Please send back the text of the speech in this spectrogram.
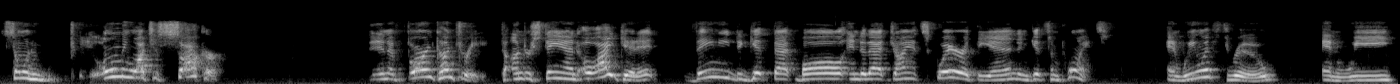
someone who only watches soccer in a foreign country to understand, oh, I get it. They need to get that ball into that giant square at the end and get some points. And we went through and we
